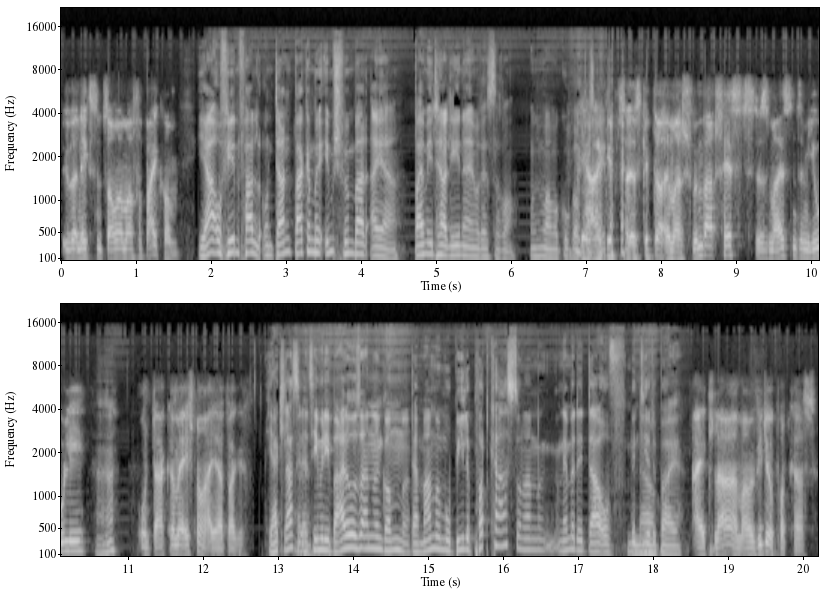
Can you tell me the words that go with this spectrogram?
übernächsten Sommer mal vorbeikommen. Ja, auf jeden Fall. Und dann backen wir im Schwimmbad Eier. Beim Italiener im Restaurant. Müssen wir mal gucken, ob Ja, das geht. gibt's, es gibt auch immer Schwimmbadfest. Das ist meistens im Juli. Aha. Und da können wir echt noch Eier backen. Ja, klasse. Da ziehen wir die Badehose an und dann kommen wir. Dann machen wir mobile Podcast und dann nehmen wir den da auf mit Genau. dir dabei. Ei, klar, machen wir Videopodcast.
